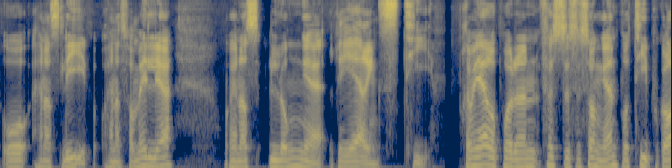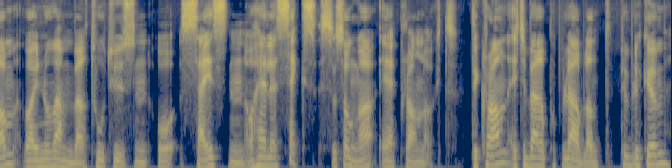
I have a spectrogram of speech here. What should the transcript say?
og hennes liv og hennes familie og hennes lange regjeringstid. Premiere på den første sesongen på ti program var i november 2016, og hele seks sesonger er planlagt. The Crown er ikke bare populær blant publikum,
